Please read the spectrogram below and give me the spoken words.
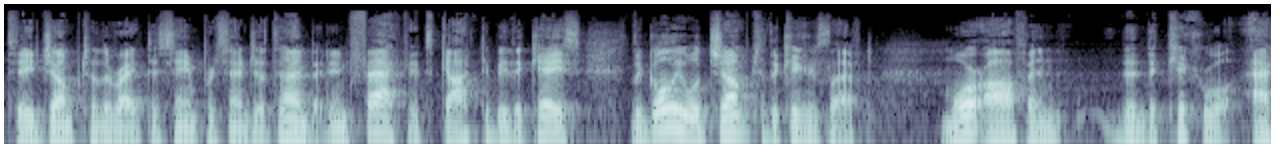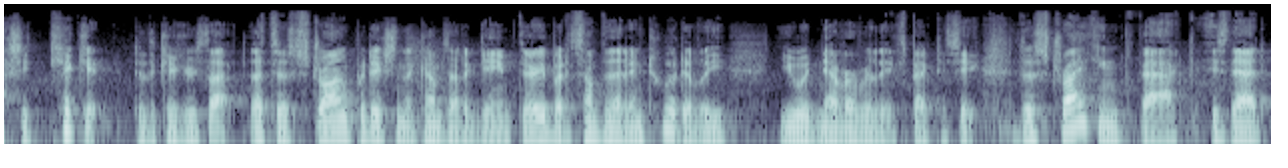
say jump to the right the same percentage of the time, but in fact, it's got to be the case. The goalie will jump to the kicker's left more often than the kicker will actually kick it to the kicker's left. That's a strong prediction that comes out of game theory, but it's something that intuitively you would never really expect to see. The striking fact is that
